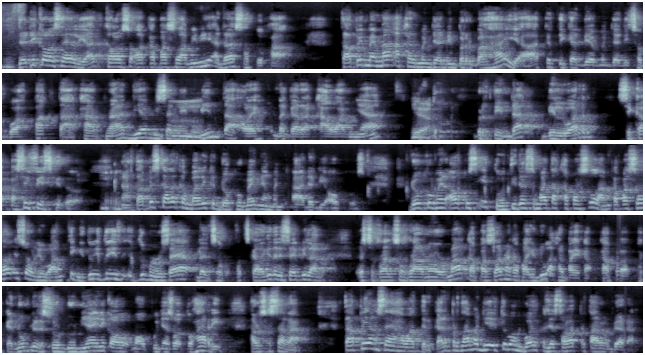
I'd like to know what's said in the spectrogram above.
Jadi kalau saya lihat kalau soal kapal selam ini adalah satu hal. Tapi memang akan menjadi berbahaya ketika dia menjadi sebuah fakta karena dia bisa Hmm. diminta oleh negara kawannya Ya. untuk bertindak di luar sikap pasifis gitu. Hmm. Nah, tapi sekarang kembali ke dokumen yang ada di AUKUS. Dokumen AUKUS itu tidak semata kapal selam. Kapal selam itu only one thing. Itu itu itu menurut saya dan se- sekali lagi tadi saya bilang eh, secara, secara normal kapal selam dan kapal induk akan pakai kapal, pakai nuklir seluruh dunia ini kalau mau punya suatu hari harus ke sana. Tapi yang saya khawatirkan pertama dia itu membuat kerjasama pertahanan udara.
